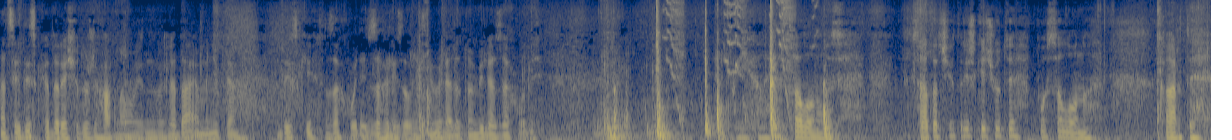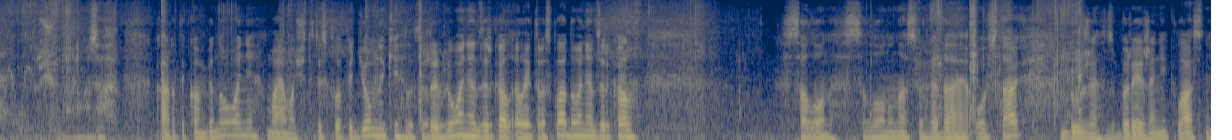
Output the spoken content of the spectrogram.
На цих дисках, до речі, дуже гарно він виглядає. Мені прям диски заходять. Взагалі зовнішній вигляд автомобіля заходить. Поїхали. Салон у нас. Фіксаторчик трішки чути по салону. Карти. Карти комбіновані. Маємо 4 склопідйомники, електрорегулювання дзеркал, електроскладування дзеркал. Салон. Салон у нас виглядає ось так. Дуже збережені, класні.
